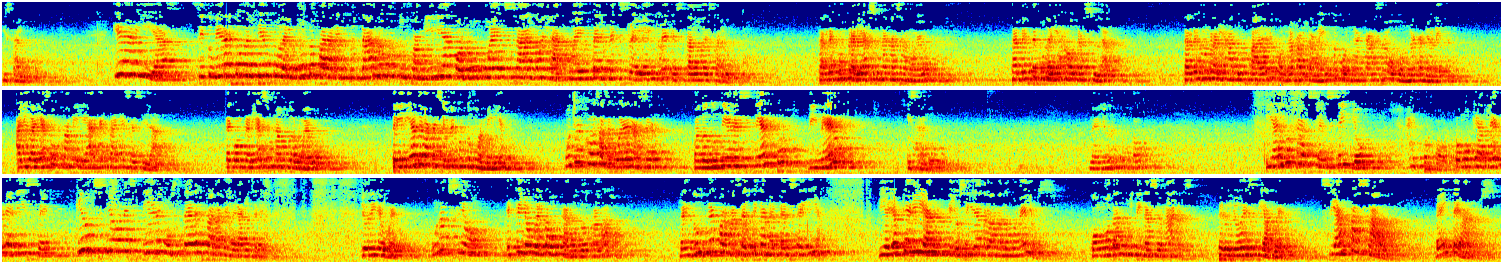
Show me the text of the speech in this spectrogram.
Y salud. ¿Qué harías si tuvieras todo el tiempo del mundo para disfrutarlo con tu familia, con un buen saldo en la cuenta y un excelente estado de salud? Tal vez comprarías una casa nueva, tal vez te mudarías a otra ciudad, tal vez honrarías a tus padres con un apartamento, con una casa o con una camioneta. Ayudarías a un familiar que está en necesidad. Te comprarías un auto nuevo. Te irías de vacaciones con tu familia. Muchas cosas se pueden hacer cuando tú tienes tiempo, dinero y salud. ¿Me ayudas, por favor? Y algo tan sencillo, ay, por favor, como que Arlet me dice, ¿qué opciones tienen ustedes para generar ingresos? Yo dije, bueno, una opción es que yo vuelva a buscar otro trabajo. La industria farmacéutica me perseguía y ellos querían que yo siguiera trabajando con ellos, con otras multinacionales. Pero yo decía, bueno, si han pasado 20 años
